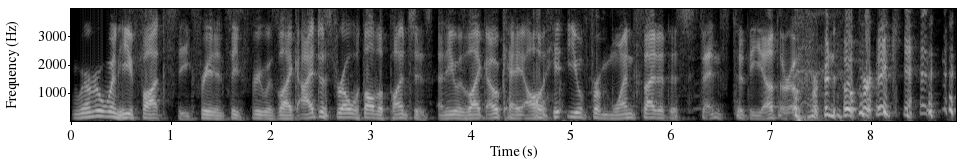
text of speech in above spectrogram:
Remember when he fought Siegfried and Siegfried was like, I just roll with all the punches. And he was like, okay, I'll hit you from one side of this fence to the other over and over again.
